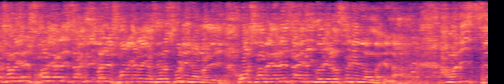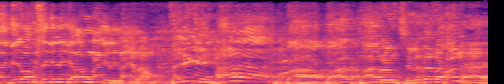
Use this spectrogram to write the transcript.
অসরকারি সরকারি চাকরি পাইলে সরকারের কাছে এটা ছুটি না লাগে। ও সরকারি চাকরি করি এটা ছুটি না লাগে না। আমার ইচ্ছা গেলে অফিসে গেলে গেলাম না গেলে না গেলাম। তাই নাকি? হ্যাঁ। বাবা দারুণ ছেলেটা যখন। হ্যাঁ,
